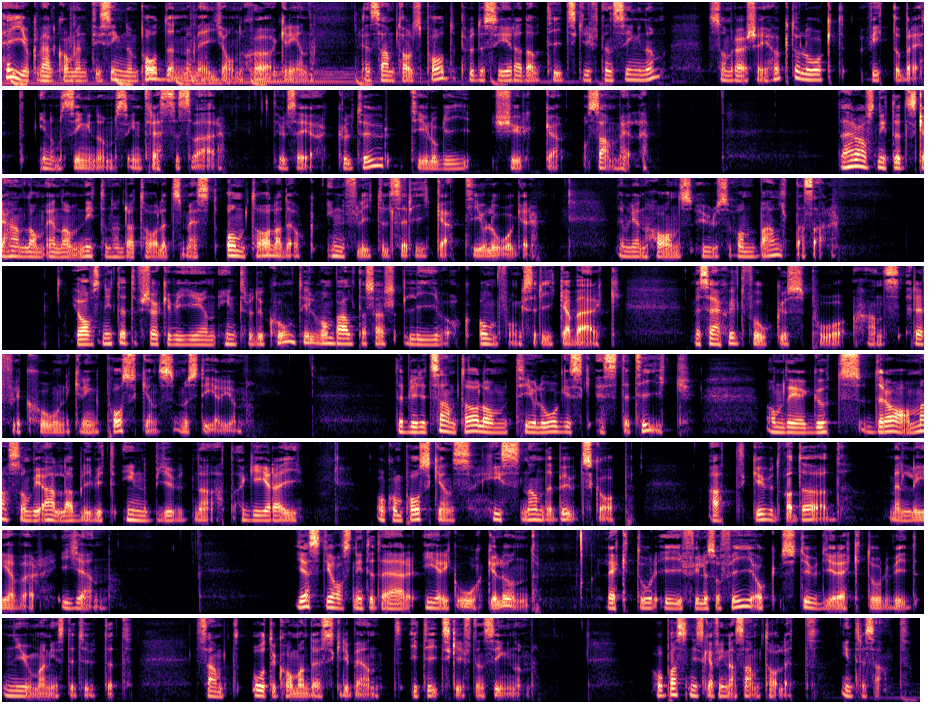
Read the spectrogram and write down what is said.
Hej och välkommen till Signumpodden med mig John Sjögren. En samtalspodd producerad av tidskriften Signum som rör sig högt och lågt, vitt och brett inom Signums intressesfär. Det vill säga kultur, teologi, kyrka och samhälle. Det här avsnittet ska handla om en av 1900-talets mest omtalade och inflytelserika teologer. Nämligen Hans Urs von Balthasar. I avsnittet försöker vi ge en introduktion till von Balthasars liv och omfångsrika verk med särskilt fokus på hans reflektion kring påskens mysterium. Det blir ett samtal om teologisk estetik, om det Guds drama som vi alla blivit inbjudna att agera i och om påskens hisnande budskap att Gud var död men lever igen. Gäst i avsnittet är Erik Åkerlund, lektor i filosofi och studierektor vid Newman-institutet samt återkommande skribent i tidskriften Signum. Hoppas ni ska finna samtalet intressant.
